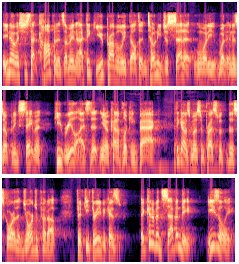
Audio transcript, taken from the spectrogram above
You know, it's just that confidence. I mean, I think you probably felt it, and Tony just said it. What he what in his opening statement, he realized it. You know, kind of looking back, I think I was most impressed with the score that Georgia put up, 53, because it could have been 70 easily.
